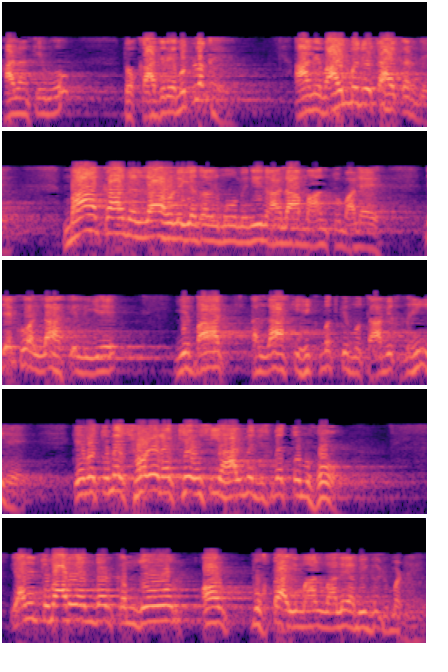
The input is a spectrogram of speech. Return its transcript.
हालाँकि वो तो कादर मुतलक है। आने वाहिद में जो चाहे कर दे। माँ कान अल्लाहदरमोमिन अलामान तुम देखो अल्लाह के लिए ये बात अल्लाह की हिकमत के मुताबिक नहीं है कि वो तुम्हें छोड़े रखे उसी हाल में जिसमें तुम हो। यानी तुम्हारे अंदर कमज़ोर और पुख्ता ईमान वाले अभी गड़बड़ हैं।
